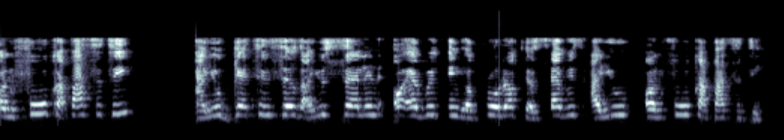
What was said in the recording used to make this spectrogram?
on full capacity? Are you getting sales? Are you selling or everything, your product, your service? Are you on full capacity?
